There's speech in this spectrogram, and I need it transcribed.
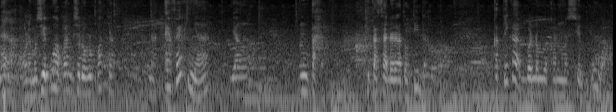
Nah oleh mesin uap kan bisa 24 jam. Nah efeknya yang entah kita sadar atau tidak ketika menemukan mesin uap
